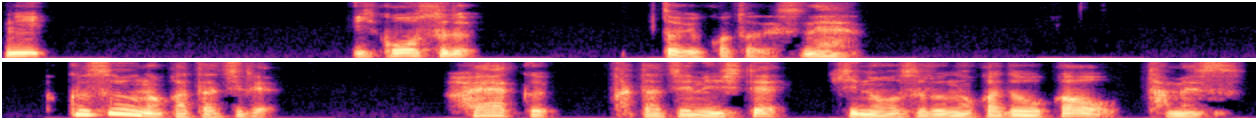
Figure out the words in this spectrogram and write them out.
に移行するということですね。複数の形で早く形にして機能するのかどうかを試す。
